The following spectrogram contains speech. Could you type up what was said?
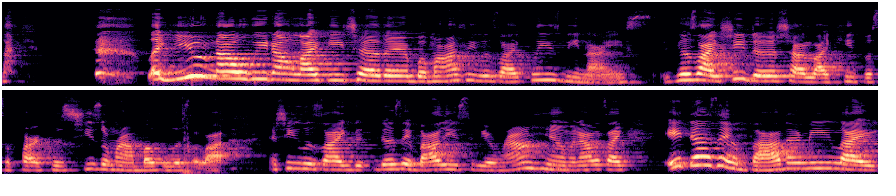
like you know we don't like each other but my auntie was like please be nice because like she does try to like keep us apart because she's around both of us a lot and she was like does it bother you to be around him and i was like it doesn't bother me like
